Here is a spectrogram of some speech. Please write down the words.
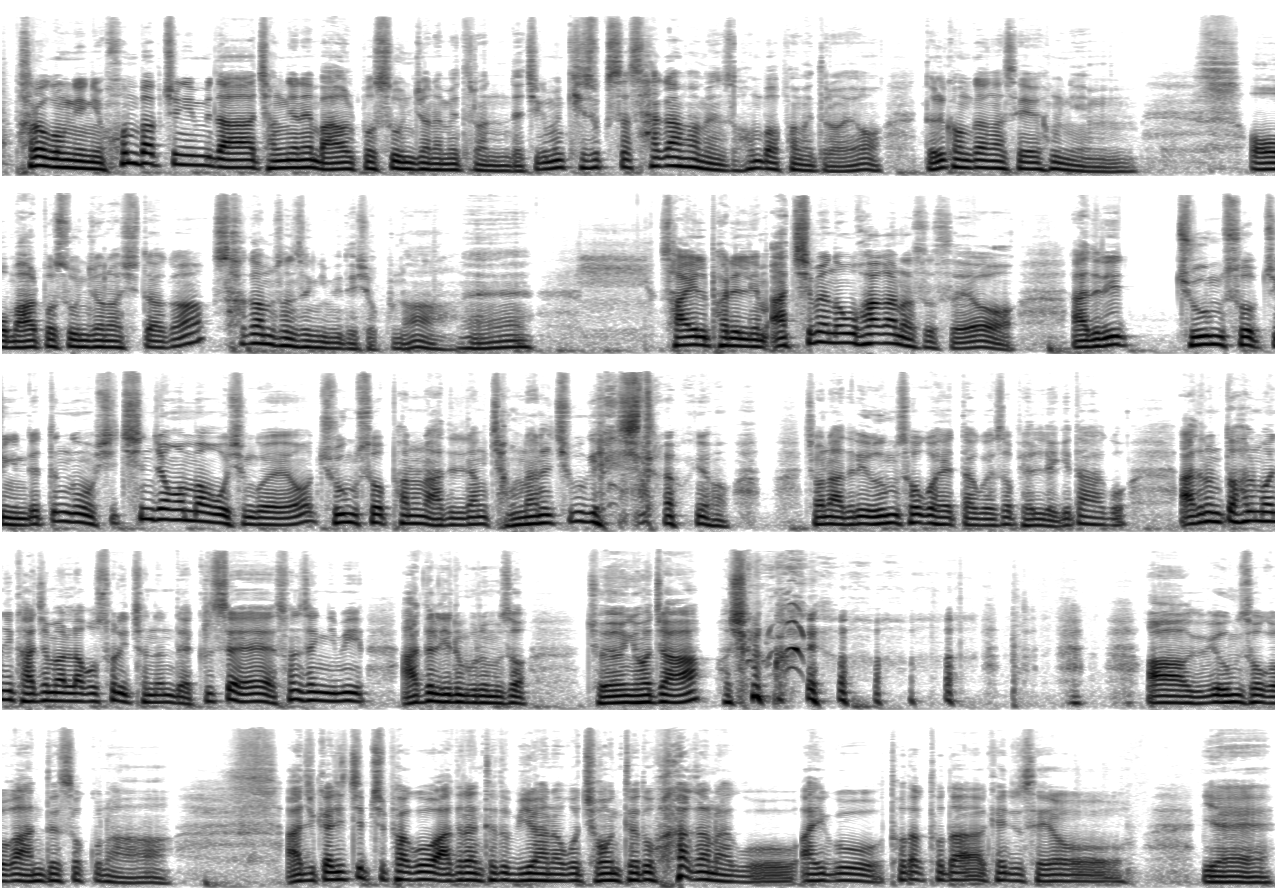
8506님, 혼밥 중입니다. 작년에 마을버스 운전하며 들었는데 지금은 기숙사 사감하면서 혼밥하며 들어요. 늘 건강하세요, 형님. 어, 마을버스 운전하시다가 사감 선생님이 되셨구나. 네. 4181님, 아침에 너무 화가 났었어요. 아들이 줌 수업 중인데 뜬금없이 친정엄마가 오신 거예요. 줌 수업하는 아들이랑 장난을 치고 계시더라고요. 전 아들이 음소거 했다고 해서 별 얘기 다 하고 아들은 또 할머니 가지 말라고 소리쳤는데 글쎄 선생님이 아들 이름 부르면서 조용히 하자 하시는 거예요. 아, 그게 음소거가 안 됐었구나. 아직까지 찝찝하고 아들한테도 미안하고 저한테도 화가 나고 아이고 토닥토닥 해주세요. 예.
